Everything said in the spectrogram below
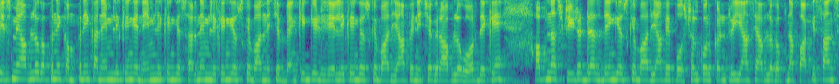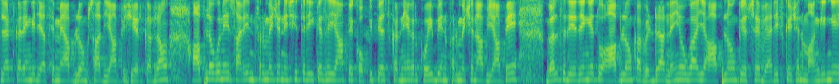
इसमें आप लोग अपनी कंपनी का नेम लिखेंगे नेम लिखेंगे सर नेम लिखेंगे, उसके बाद नीचे बैंकिंग की डिटेल लिखेंगे, उसके बाद यहाँ पर नीचे अगर आप लोग और देखें अपना स्ट्रीट एड्रेस देंगे, उसके बाद यहाँ पे पोस्टल कोड कंट्री यहाँ से आप लोग अपना पाकिस्तान सेलेक्ट करेंगे, जैसे मैं आप लोगों के साथ यहाँ पर शेयर कर रहा हूँ। आप लोगों ने सारी इन्फॉर्मेशन इसी तरीके से यहाँ पर कॉपी पेस्ट करनी है। अगर कोई भी इन्फॉर्मेशन आप यहाँ पे गलत दे देंगे तो आप लोगों का विड्रा नहीं होगा, या आप लोगों के उससे वेरिफिकेशन मांगेंगे,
